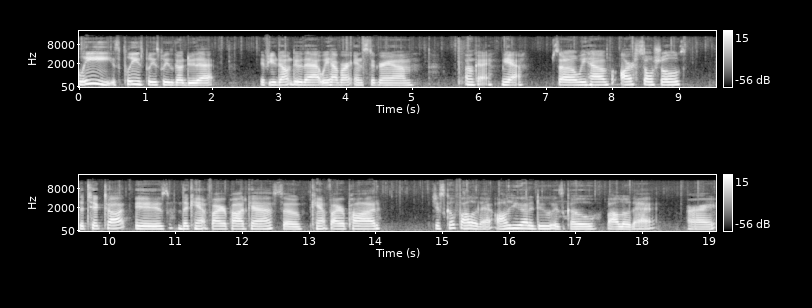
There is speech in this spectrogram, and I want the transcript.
please, please, please, please go do that. If you don't do that, we have our Instagram. Okay, yeah. So we have our socials. The TikTok is the Campfire Podcast. So Campfire Pod. Just go follow that. All you got to do is go follow that. All right.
